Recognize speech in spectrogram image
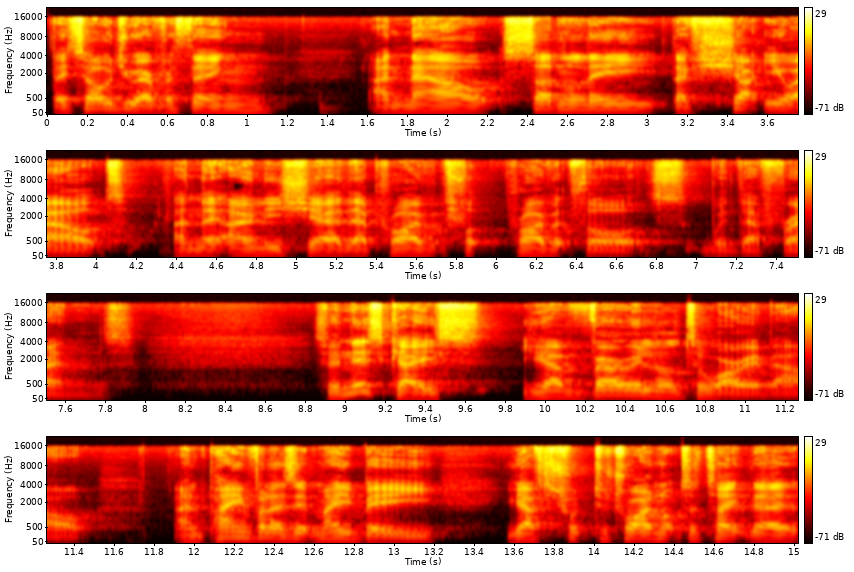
They told you everything, and now suddenly they've shut you out and they only share their private, private thoughts with their friends. So, in this case, you have very little to worry about, and painful as it may be, you have to try not to take their,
